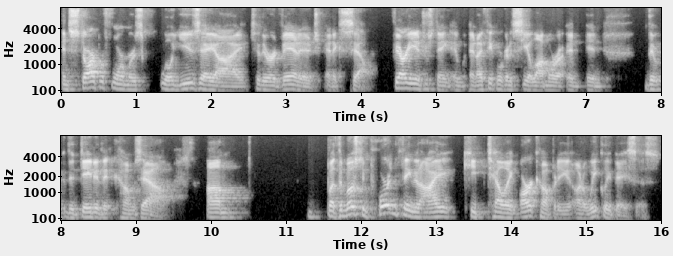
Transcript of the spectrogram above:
and star performers will use AI to their advantage and excel. Very interesting, and, and I think we're going to see a lot more in, in the, the data that comes out. Um, but the most important thing that I keep telling our company on a weekly basis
